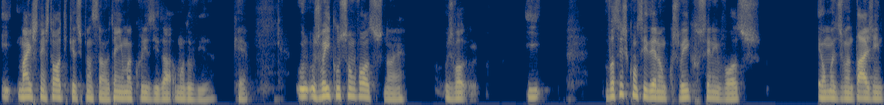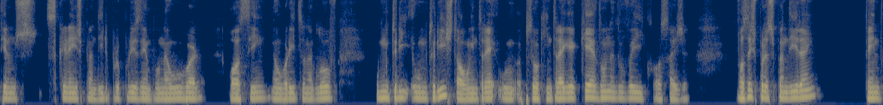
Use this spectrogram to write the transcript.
E mais nesta ótica de expansão, eu tenho uma curiosidade, uma dúvida, que é, os veículos são vossos, não é? Os vo... E vocês consideram que os veículos serem vossos é uma desvantagem em termos de se querem expandir? Porque, por exemplo, na Uber ou assim, na Uber Eats ou na Glovo, o, motori o motorista ou a pessoa que entrega que é a dona do veículo. Ou seja, vocês para expandirem têm de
